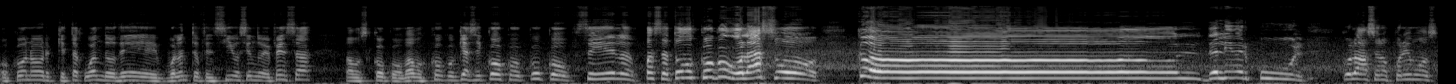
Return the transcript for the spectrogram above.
O'Connor que está jugando de volante ofensivo haciendo defensa. Vamos, Coco, vamos, Coco. ¿Qué hace Coco? Coco, se los pasa a todos. Coco, golazo. Gol de Liverpool. Golazo, nos ponemos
